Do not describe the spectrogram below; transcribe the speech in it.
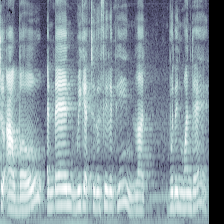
to our boat, and then we get to the Philippines like within one day.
